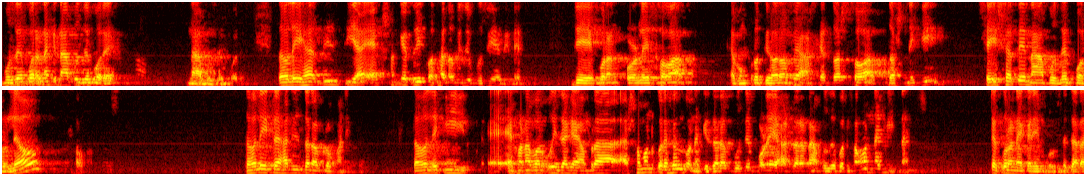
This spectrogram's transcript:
বুঝে পড়ে নাকি না বুঝে পড়ে? না বুঝে পড়ে। তাহলে এই হাদিস দিয়া একসঙ্গে দুই কথা নবীজি বুঝিয়ে দিলেন। যে কোরআন পড়লে সওয়াব এবং প্রতি হরফে আখের দশ সওয়াব, দশ নাকি, সেই সাথে না বুঝে পড়লেও তাহলে এটা হাদিস দ্বারা প্রমাণিত। তাহলে কি এখন আবার ওই জায়গায় আমরা সমান করে ফেলব নাকি? যারা বুঝে পড়ে আর যারা না বুঝে পড়ে সমান নাকি? না। এটা কোরআন একারি বলছে, যারা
